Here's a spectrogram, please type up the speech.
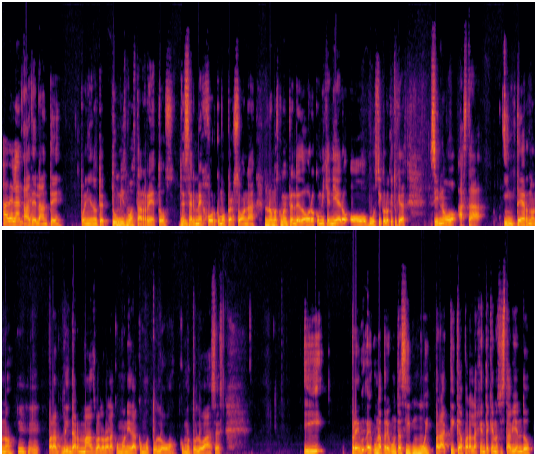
Adelante. adelante poniéndote tú mismo hasta retos de ser mejor como persona, no nomás como emprendedor o como ingeniero o músico, lo que tú quieras, sino hasta interno, ¿no? Para brindar más valor a la comunidad como tú lo, como tú lo haces. Y eh, una pregunta así muy práctica para la gente que nos está viendo,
